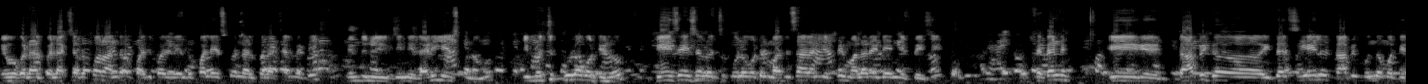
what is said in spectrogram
మేము ఒక నలభై లక్షల రూపాయలు అందరం పది పది వేల రూపాయలు వేసుకొని నలభై లక్షలు పెట్టి మేము దీన్ని దీన్ని రెడీ చేసుకున్నాము. ఇప్పుడు వచ్చి కూల కొట్టిరు కేసీఐసీలు వచ్చి కూల కొట్టిరు మధుసార్ అని చెప్పి మల్లారెడ్డి అని చెప్పేసి. సెకండ్ ఈ ట్రాఫిక్ ఇద్దరు సీఐలు ట్రాఫిక్ ముందు వచ్చి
